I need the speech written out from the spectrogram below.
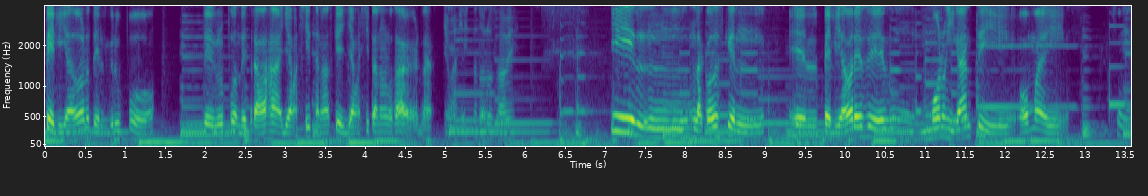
peleador del grupo del grupo donde trabaja Yamashita, nada más que Yamashita no lo sabe, ¿verdad? Yamashita no lo sabe. Y la cosa es que el, el, peleador ese es un mono gigante y Oma y es un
